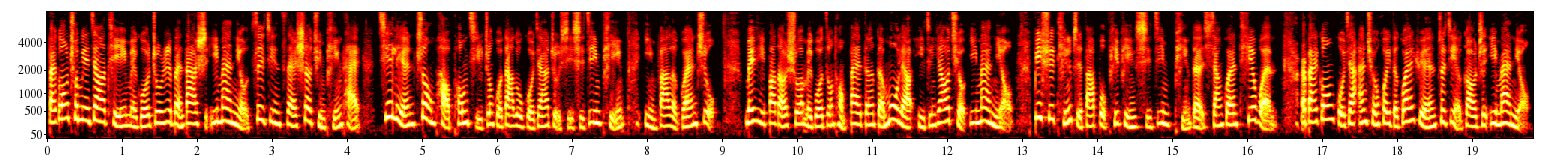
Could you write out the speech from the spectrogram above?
白宫出面叫停，美国驻日本大使伊曼纽最近在社群平台接连重炮抨击中国大陆国家主席习近平，引发了关注。媒体报道说，美国总统拜登的幕僚已经要求伊曼纽必须停止发布批评习近平的相关贴文，而白宫国家安全会的官员最近也告知伊曼纽，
